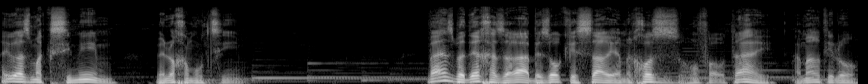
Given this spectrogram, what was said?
היו אז מקסימים ולא חמוצים. ואז בדרך חזרה, באזור קיסריה, מחוז הופעותיי, אמרתי לו,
